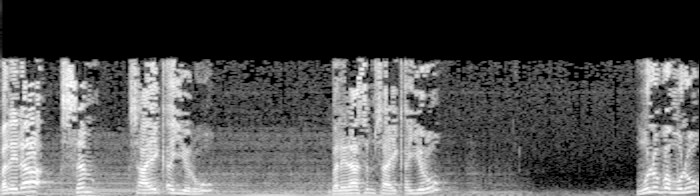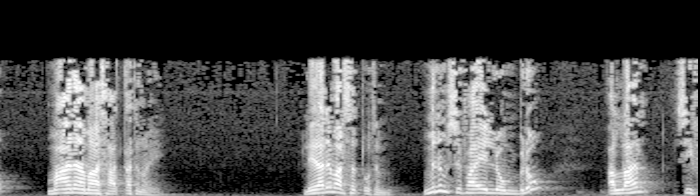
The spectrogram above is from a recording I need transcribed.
بللا سم سايك أيرو بللا سم سايك أيرو ሙሉ በሙሉ ማዕና ማሳጣት ነው ይሄ ሌላንም አልሰጡትም ምንም ሲፋ የለውም ብሎ አላህን ሲፋ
